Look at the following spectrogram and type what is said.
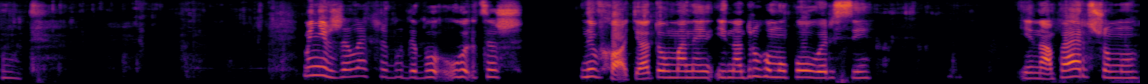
От. Мені вже легше буде, бо це ж не в хаті, а то в мене і на другому поверсі, і на першому.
